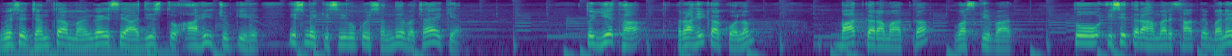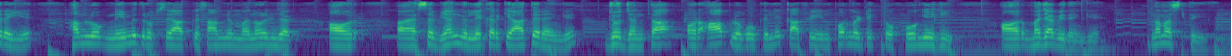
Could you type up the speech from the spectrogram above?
वैसे जनता महँगाई से आजिज तो आ ही चुकी है। इसमें किसी को कोई संदेह बचाए क्या? तो ये था राही का कॉलम, बात करामात का वस की बात। तो इसी तरह हमारे साथ में बने रहिए। हम लोग नियमित रूप से आपके सामने मनोरंजक और ऐसे व्यंग लेकर के आते रहेंगे, जो जनता और आप लोगों के लिए काफ़ी इन्फॉर्मेटिव तो होगी ही, और मज़ा भी देंगे। नमस्ते।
